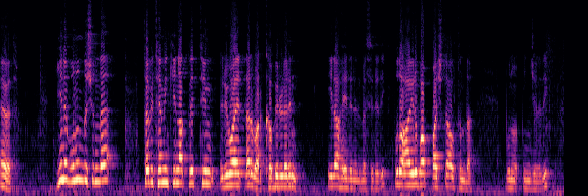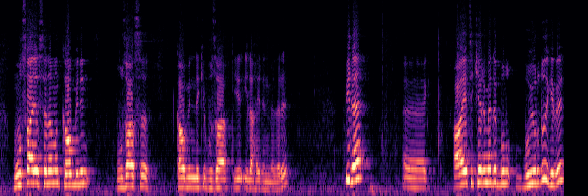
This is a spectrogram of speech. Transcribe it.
Evet. Yine bunun dışında tabi teminki naklettiğim rivayetler var. Kabirlerin ilah edinilmesi dedik. Bu da ayrı bab başta altında bunu inceledik. Musa Aleyhisselam'ın kavminin buzası, kavmindeki buzayı ilah edinmeleri. Bir de e, ayeti kerimede bu, buyurduğu gibi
